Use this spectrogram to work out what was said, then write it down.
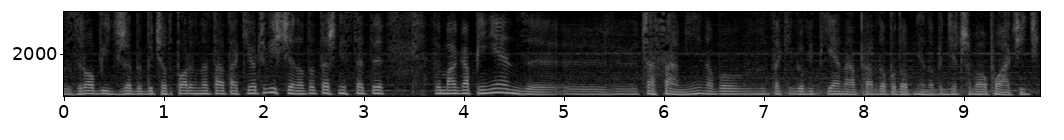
y, zrobić, żeby być odporny na te ataki. Oczywiście, no to też niestety wymaga pieniędzy y, czasami, no bo takiego VPN-a prawdopodobnie no, będzie trzeba opłacić.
